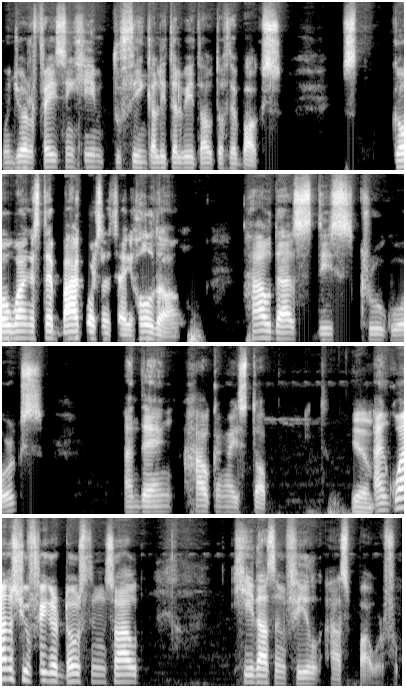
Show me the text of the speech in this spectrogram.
when you're facing him to think a little bit out of the box. Go one step backwards and say, "Hold on, how does this crew works?" And then how can I stop? It? Yeah. And once you figure those things out, he doesn't feel as powerful.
